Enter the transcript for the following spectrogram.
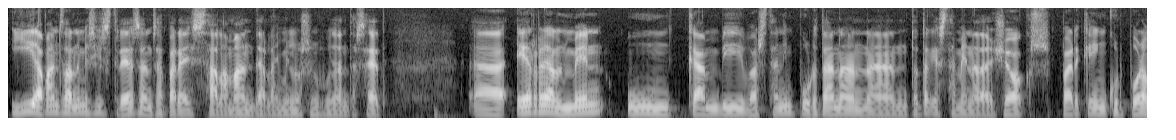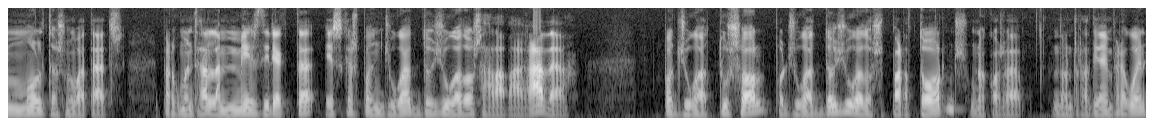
i abans del Nemesis 3 ens apareix Salamander, l'any 1987. Eh, és realment un canvi bastant important en, en tota aquesta mena de jocs perquè incorpora moltes novetats. Per començar, la més directa és que es poden jugar dos jugadors a la vegada. Pots jugar tu sol, pots jugar dos jugadors per torns, una cosa doncs, relativament freqüent,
